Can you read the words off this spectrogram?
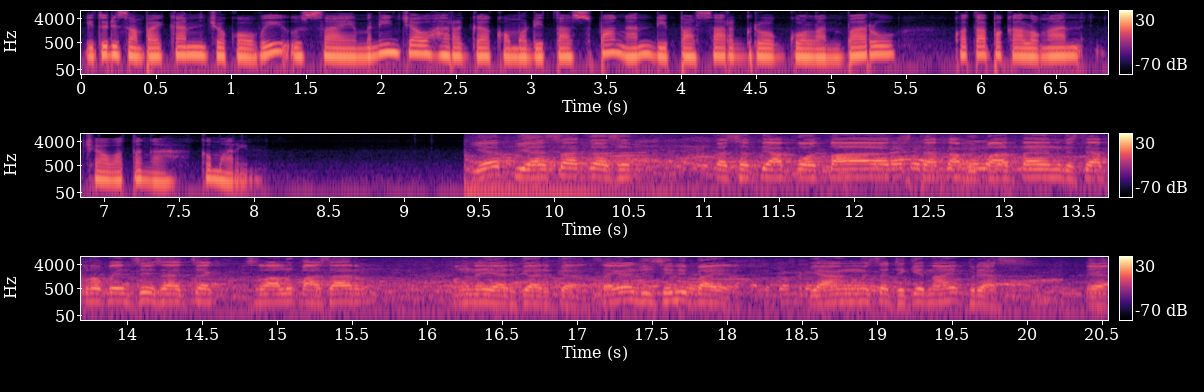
Itu disampaikan Jokowi usai meninjau harga komoditas pangan di Pasar Grogolan Baru, Kota Pekalongan, Jawa Tengah kemarin. Ya biasa ke ke setiap kota, ke setiap kabupaten, ke setiap provinsi saya cek selalu pasar mengenai harga-harga. Saya kira di sini baik. Yang sedikit naik beras. Ya,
